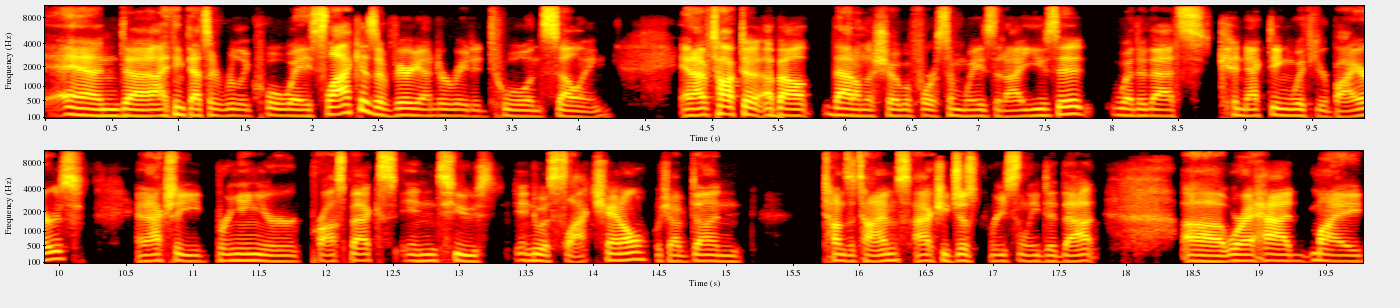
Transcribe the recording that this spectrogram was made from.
and uh, I think that's a really cool way. Slack is a very underrated tool in selling. And I've talked to, about that on the show before, some ways that I use it, whether that's connecting with your buyers and actually bringing your prospects into into a Slack channel, which I've done tons of times. I actually just recently did that, uh, where I had my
